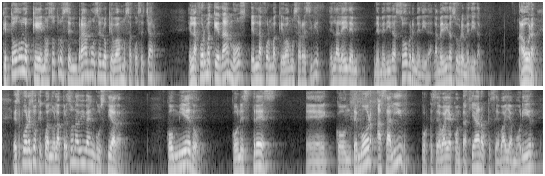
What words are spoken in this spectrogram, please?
Que todo lo que nosotros sembramos es lo que vamos a cosechar. En la forma que damos es la forma que vamos a recibir. Es la ley de, medida sobre medida, la medida sobre medida. Ahora, es por eso que cuando la persona vive angustiada, con miedo, con estrés, eh, con temor a salir porque se vaya a contagiar o que se vaya a morir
